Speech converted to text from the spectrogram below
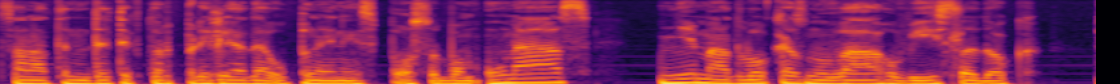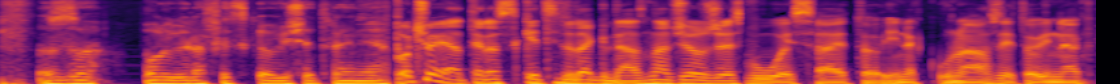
sa na ten detektor prihliada úplne iným spôsobom. U nás nemá dôkaznú váhu výsledok z poligrafického vyšetrenia. Počuj, ja teraz, keď si to tak naznačil, že v USA je to inak, u nás je to inak,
